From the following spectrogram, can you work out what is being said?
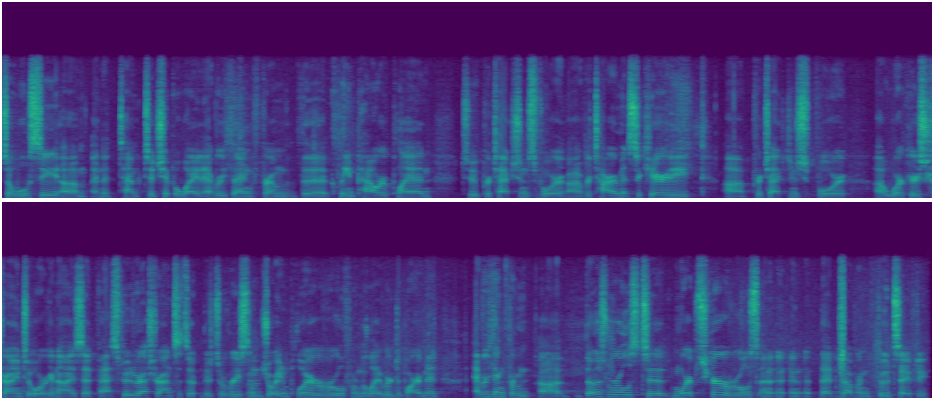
So we'll see um, an attempt to chip away at everything from the Clean Power Plan to protections for uh, retirement security, uh, protections for uh, workers trying to organize at fast food restaurants. A, there's a recent mm-hmm. joint employer rule from the Labor Department. Everything from those rules to more obscure rules that govern food safety.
